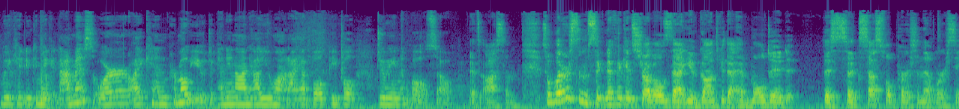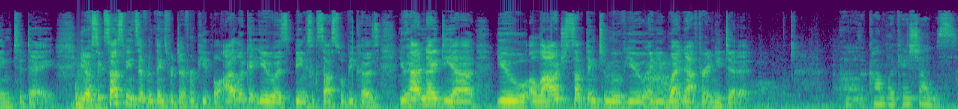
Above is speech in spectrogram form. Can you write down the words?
we can you can make it anonymous or I can promote you depending on how you want. I have both people doing both, so That's awesome. So, what are some significant struggles that you've gone through that have molded this successful person that we're seeing today? You know, success means different things for different people. I look at you as being successful because you had an idea, you allowed something to move you, and you went after it and you did it. oh the complications.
